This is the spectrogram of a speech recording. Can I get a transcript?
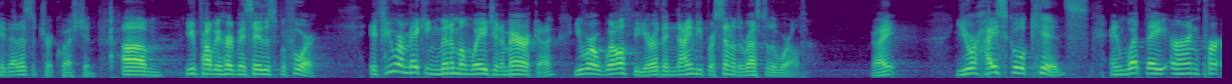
Okay, that is a trick question. Um, you've probably heard me say this before. If you are making minimum wage in America, you are wealthier than 90% of the rest of the world, right? your high school kids and what they earn per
